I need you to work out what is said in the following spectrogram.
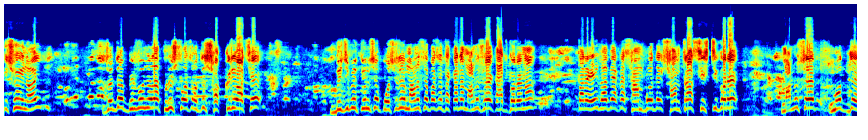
কিছুই নয়। যদিও বীরভূম জেলা পুলিশ অতি সক্রিয় আছে। বিজেপি তিনশো পঁয়ষট্টি মানুষের পাশে মানুষ কাজ করে না। তারা এইভাবে একটা সাম্প্রদায়িক সন্ত্রাস সৃষ্টি করে। মানুষের মধ্যে,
